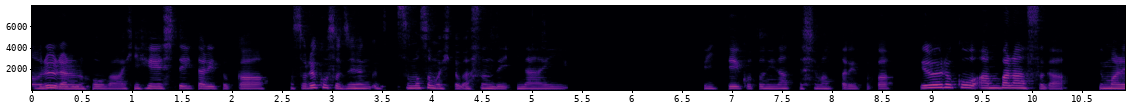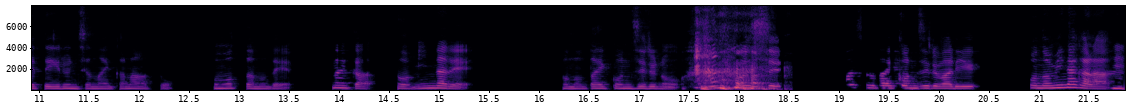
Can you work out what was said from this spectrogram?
そのルーラルの方が疲弊していたりとかそれこそ自分そもそも人が住んでいないっていうことになってしまったりとかいろいろこうアンバランスが生まれているんじゃないかなと思ったのでなんかそうみんなでその大根汁の今週今週の大根汁割りを飲みながら、うん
